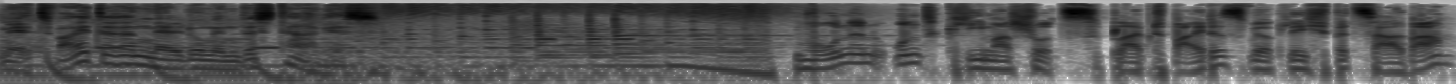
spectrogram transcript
mit weiteren Meldungen des Tages. Wohnen und Klimaschutz. Bleibt beides wirklich bezahlbar?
